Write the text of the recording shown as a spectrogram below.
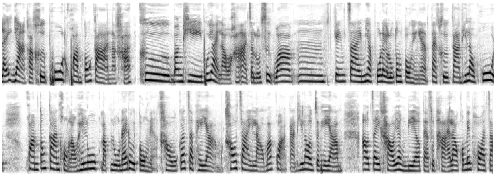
และอีกอย่างค่ะคือพูดความต้องการนะคะ คือบางทีผู้ใหญ่เราอะค่ะ อาจจะรู้สึกว่าอืมเกรงใจไม่อยากพูดอะไรกับลูกตรงๆ อย่างเงี้ย แต่คือการที่เราพูดความต้องการของเราให้ลูกรับรู้ได้โดยตรงเนี่ย เขาก็จะพยายามเข้าใจเรามากกว่าการที่เราจะพยายามเอาใจเขาอย่างเดียว แต่สุดท้ายเราก็ไม่พอใจ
